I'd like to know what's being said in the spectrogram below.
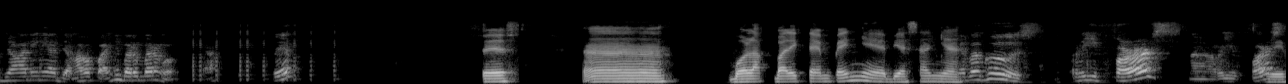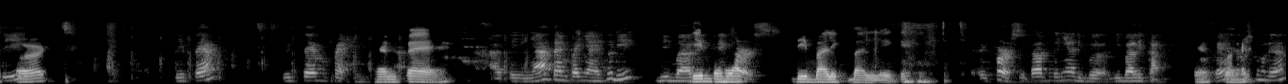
Jangan ini aja, nggak apa-apa. Ini bareng-bareng loh. Ya. Fifth. fifth eh bolak balik tempenya ya biasanya Ya bagus. Reverse. Nah, reverse di reverse di tem di tempe. tempe Artinya tempenya itu di dibalik Dibolak. reverse. dibalik balik Reverse itu artinya diba- dibalikan. Oke, terus reverse kemudian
